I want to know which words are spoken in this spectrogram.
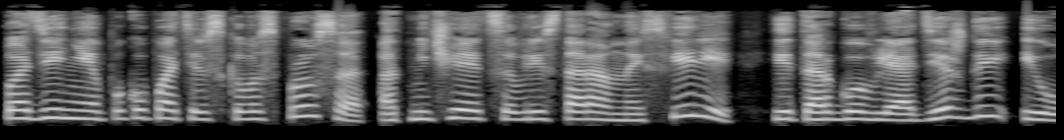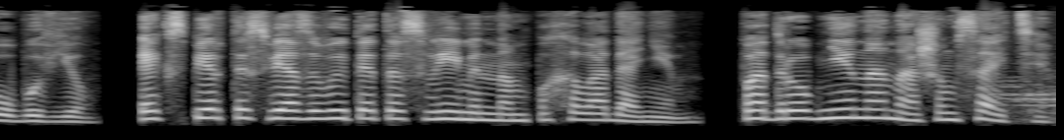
Падение покупательского спроса отмечается в ресторанной сфере и торговле одеждой и обувью. Эксперты связывают это с временным похолоданием. Подробнее на нашем сайте.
